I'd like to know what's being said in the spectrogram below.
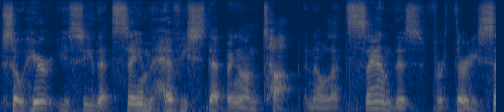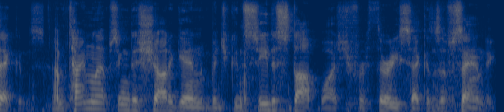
So here you see that same heavy stepping on top. And now let's sand this for 30 seconds. I'm time-lapsing this shot again, but you can see the stopwatch for 30 seconds of sanding.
